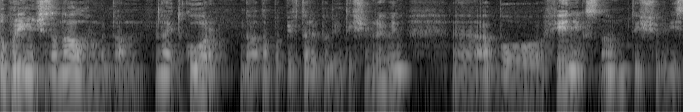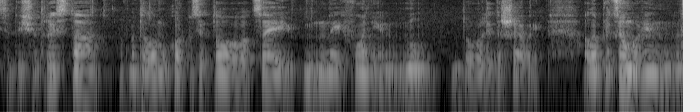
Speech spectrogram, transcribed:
Ну, порівнюючи з аналогами там Nightcore, да, там по півтори по дві тисячі гривень, е, або Phoenix там 1200-1300 в металевому корпусі, то цей на їх фоні ну, доволі дешевий. Але при цьому він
